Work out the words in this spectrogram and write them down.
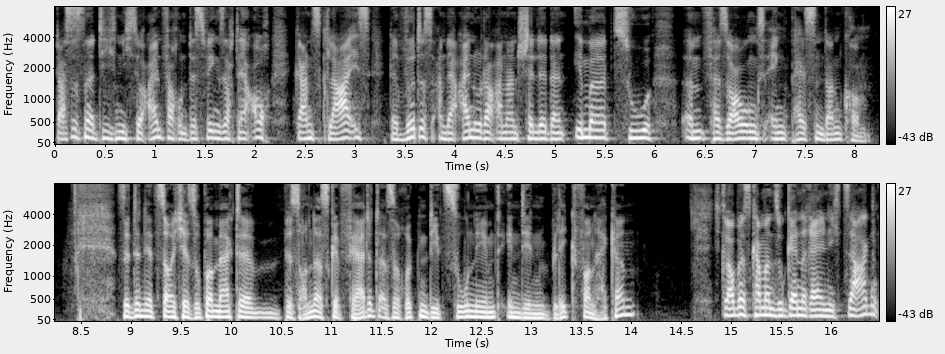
das ist natürlich nicht so einfach und deswegen sagt er auch ganz klar ist, da wird es an der einen oder anderen Stelle dann immer zu ähm, Versorgungsengpässen dann kommen. Sind denn jetzt solche Supermärkte besonders gefährdet? Also rücken die zunehmend in den Blick von Hackern? Ich glaube, das kann man so generell nicht sagen.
